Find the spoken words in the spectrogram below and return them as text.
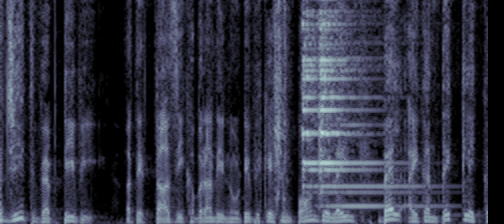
ਅਜੀਤ ਵੈਬ ਟੀਵੀ ਅਤੇ ਤਾਜ਼ੀ ਖਬਰਾਂ ਦੀ ਨੋਟੀਫਿਕੇਸ਼ਨ ਪਾਉਣ ਦੇ ਲਈ ਬੈਲ ਆਈਕਨ ਤੇ ਕਲਿੱਕ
